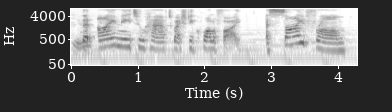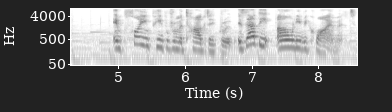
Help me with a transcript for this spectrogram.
mm-hmm. that I need to have to actually qualify? Aside from employing people from a targeted group is that the only requirement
